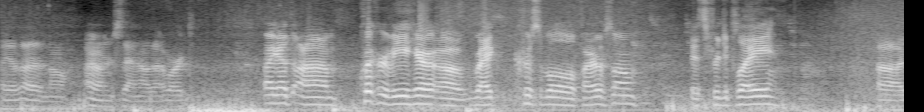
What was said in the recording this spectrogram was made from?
I, guess, I don't know. I don't understand how that worked. Alright, guys. Um, quick review here of Red Crucible Firestorm. It's free to play. Uh,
